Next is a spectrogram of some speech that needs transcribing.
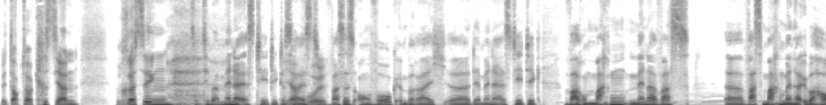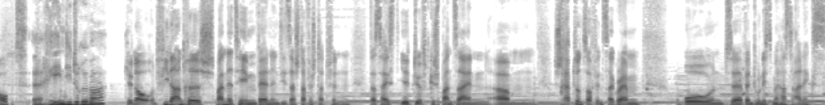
mit Dr. Christian Rössing. Zum Thema Männerästhetik. Das Jawohl. heißt, was ist en vogue im Bereich äh, der Männerästhetik? Warum machen Männer was? Äh, was machen Männer überhaupt? Äh, reden die drüber? Genau, und viele andere spannende Themen werden in dieser Staffel stattfinden. Das heißt, ihr dürft gespannt sein. Ähm, schreibt uns auf Instagram. Und äh, wenn du nichts mehr hast, Alex.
